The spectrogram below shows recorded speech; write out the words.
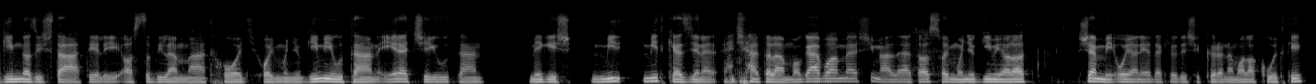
gimnazista átéli azt a dilemmát, hogy, hogy mondjuk gimi után, érettség után mégis mi, mit kezdjen egyáltalán magával, mert simán lehet az, hogy mondjuk gimi alatt semmi olyan érdeklődési köre nem alakult ki,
